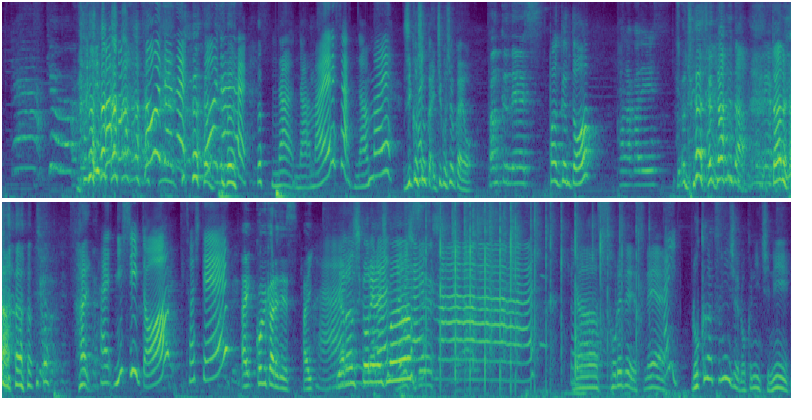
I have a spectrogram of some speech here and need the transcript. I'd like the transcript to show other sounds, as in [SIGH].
そうじゃない、そうじゃない。な、名前さ、名前。自己紹介、自己紹介をパンくんです。パン君と？田中です。[LAUGHS] 誰だ？誰だ？はいはい、西と、そして？はい、コミカルです。はい。はいよろしくお願いしますいします。いやーそれでですね、はい6月26日に、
